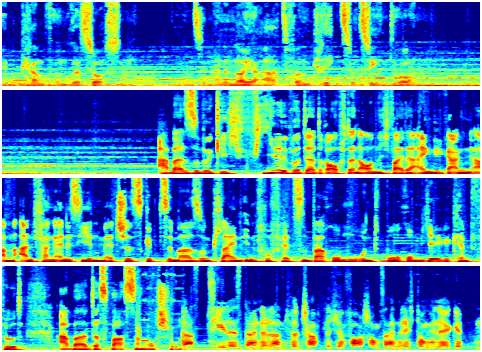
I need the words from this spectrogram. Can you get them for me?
im Kampf um Ressourcen, die uns in eine neue Art von Krieg zu ziehen drohen. Aber so wirklich viel wird da drauf dann auch nicht weiter eingegangen. Am Anfang eines jeden Matches gibt's immer so einen kleinen Infofetzen, warum und worum hier gekämpft wird. Aber das war's dann auch schon. Das Ziel ist eine landwirtschaftliche Forschungseinrichtung in Ägypten.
